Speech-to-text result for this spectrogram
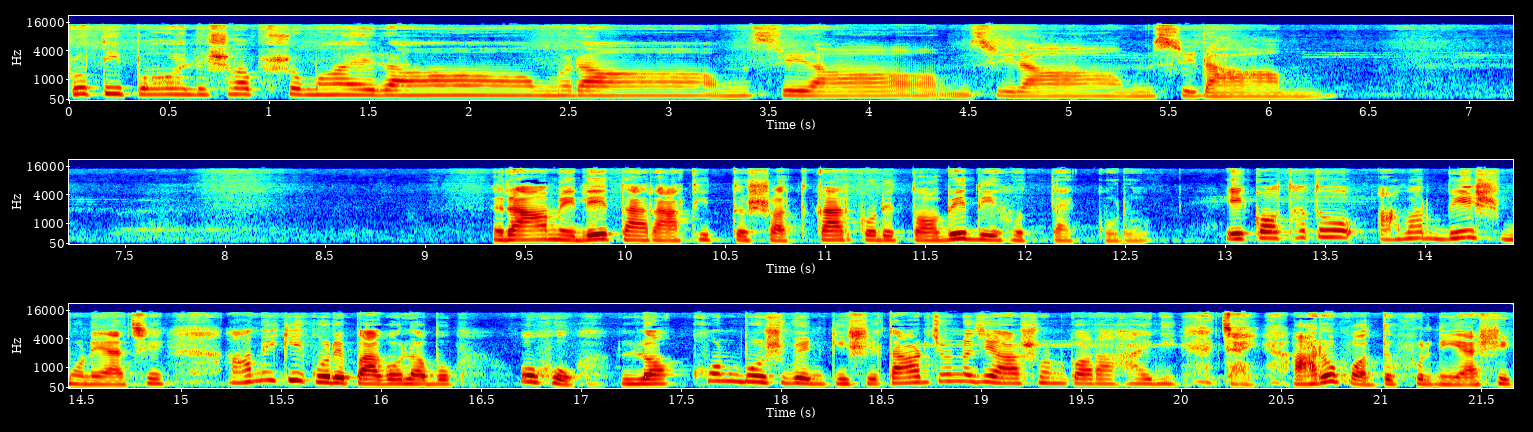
প্রতিপল সব সময় রাম রাম, শ্রীরাম শ্রীরাম শ্রীরাম। রাম এলে তার আতিথ্য সৎকার করে তবে দেহত্যাগ করো। এ কথা তো আমার বেশ মনে আছে। আমি কি করে পাগল হব? ওহো, লক্ষণ বসবেন কিসে? তার জন্য যে আসন করা হয়নি। যাই আরও পদ্মফুল নিয়ে আসি।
